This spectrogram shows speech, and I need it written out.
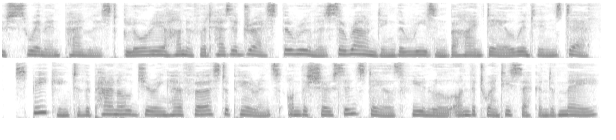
Loose Women panelist Gloria Hunniford has addressed the rumors surrounding the reason behind Dale Winton's death. Speaking to the panel during her first appearance on the show since Dale's funeral on the 22nd of May,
